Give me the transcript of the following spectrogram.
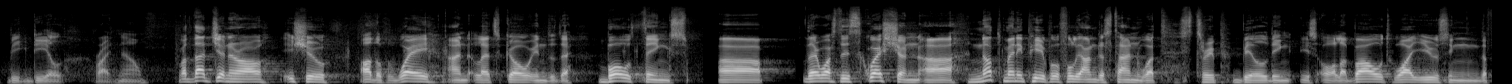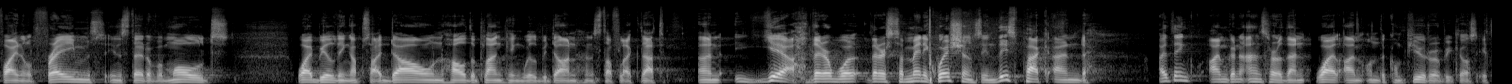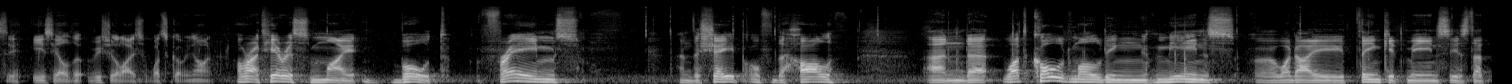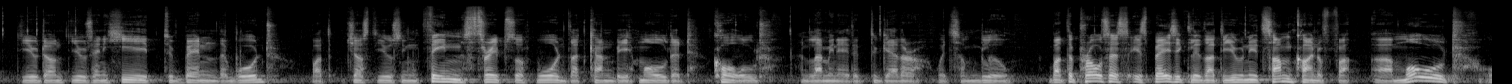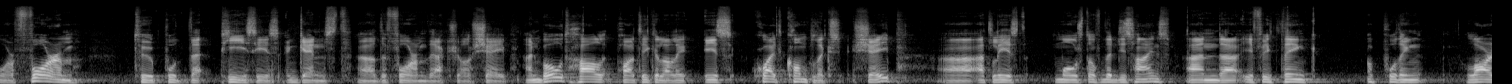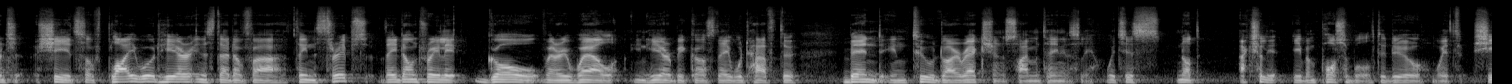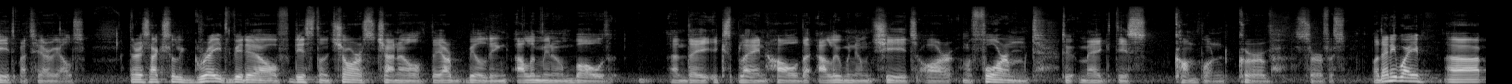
big deal right now. But that general issue out of the way and let's go into the bold things. Uh, there was this question, uh, not many people fully understand what strip building is all about, why using the final frames instead of molds, why building upside down, how the planking will be done and stuff like that. And yeah, there were there are so many questions in this pack and I think I'm going to answer them while I'm on the computer because it's easier to visualize what's going on. All right, here is my boat frames and the shape of the hull. And uh, what cold molding means, uh, what I think it means is that you don't use any heat to bend the wood, but just using thin strips of wood that can be molded cold and laminated together with some glue. But the process is basically that you need some kind of a, a mold or form to put the pieces against uh, the form, the actual shape. And boat hull particularly is quite complex shape, uh, at least most of the designs. And uh, if you think of putting large sheets of plywood here instead of uh, thin strips, they don't really go very well in here because they would have to bend in two directions simultaneously, which is not actually even possible to do with sheet materials. There is actually great video of Distant Shores channel. They are building aluminum boat and they explain how the aluminum sheets are formed to make this compound curve surface. But anyway, uh,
